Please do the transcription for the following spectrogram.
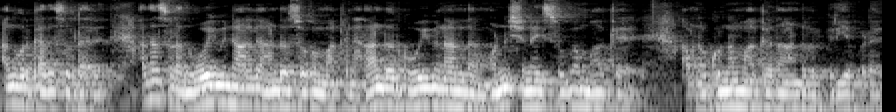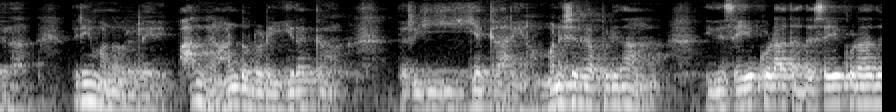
அங்கே ஒரு கதை சொல்கிறாரு அதான் சொல்ல அந்த ஓய்வு நாளில் ஆண்டவர் சுகமாக்கினார். ஆண்டவருக்கு ஓய்வு நாளில் மனுஷனை சுகமாக்க அவனை குணமாக்க தான் ஆண்டவர் பிரியப்படுகிறார். பிரியமானவர்களே பாருங்கள் ஆண்டவருடைய இரக்கம் பெரிய காரியம். மனுஷருக்கு அப்படி தான் இது செய்யக்கூடாது அதை செய்யக்கூடாது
